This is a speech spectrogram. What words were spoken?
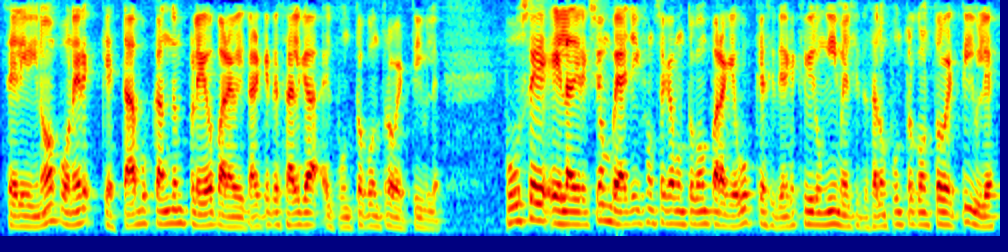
Se eliminó poner que estás buscando empleo para evitar que te salga el punto controvertible. Puse en la dirección beajfonseca.com para que busques. Si tienes que escribir un email, si te sale un punto controvertible,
